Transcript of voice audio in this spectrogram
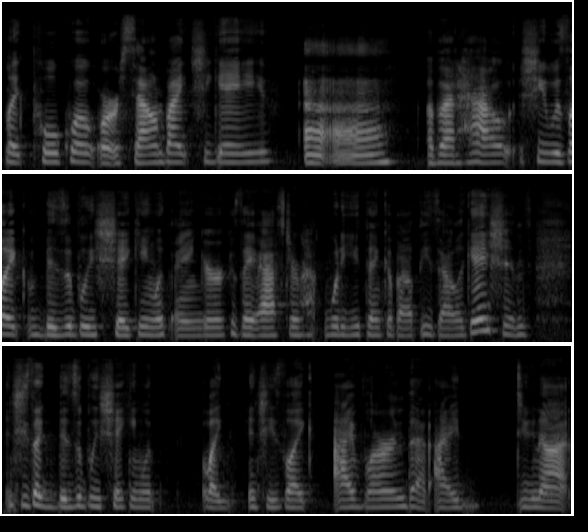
like pull quote or soundbite she gave Uh-uh. About how she was like visibly shaking with anger because they asked her, "What do you think about these allegations?" And she's like visibly shaking with like, and she's like, "I've learned that I do not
